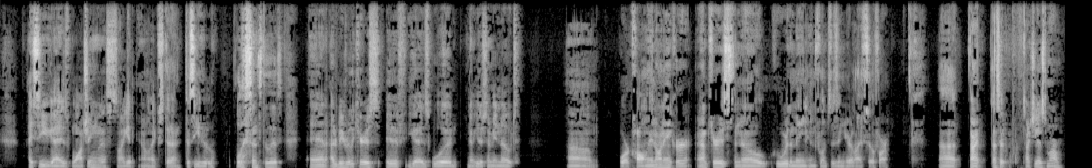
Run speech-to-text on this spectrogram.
I see you guys watching this, so I get know to to see who listens to this, and I'd be really curious if you guys would you know either send me a note, um, or call in on Anchor. I'm curious to know who were the main influences in your life so far. Uh, all right, that's it. Talk to you guys tomorrow.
